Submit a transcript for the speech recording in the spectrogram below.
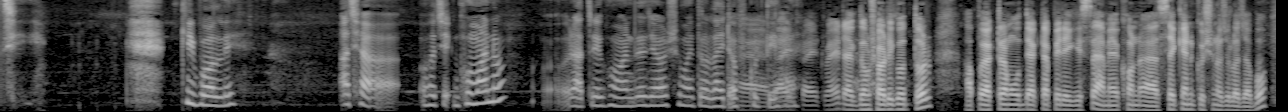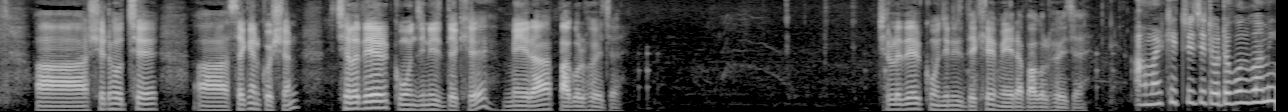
কি বলে? আচ্ছা হচ্ছে ঘুমানো? রাত্রে ঘুমাতে যাওয়ার সময় তো লাইট অফ করতে হয়। রাইট রাইট একদম সঠিক উত্তর। আপু একটার মধ্যে একটা পেরে গেছে আমি এখন সেকেন্ড কোশ্চেনে চলে যাব। সেটা হচ্ছে সেকেন্ড কোশ্চেন ছেলেদের কোন জিনিস দেখে মেয়েরা পাগল হয়ে যায়? ছেলেদের কোন জিনিস দেখে মেয়েরা পাগল হয়ে যায়? আমার ক্ষেত্রে যেটা ওটা বলব আমি?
